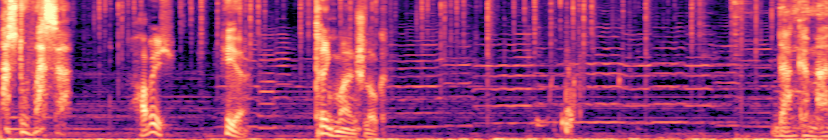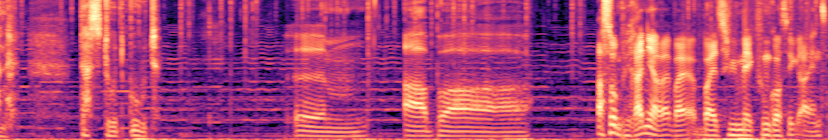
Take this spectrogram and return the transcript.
hast du Wasser? Habe ich. Hier, trink mal einen Schluck. Danke, Mann. Das tut gut. Ähm, aber... Achso, ein Piranha bei, bei als Remake von Gothic 1.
